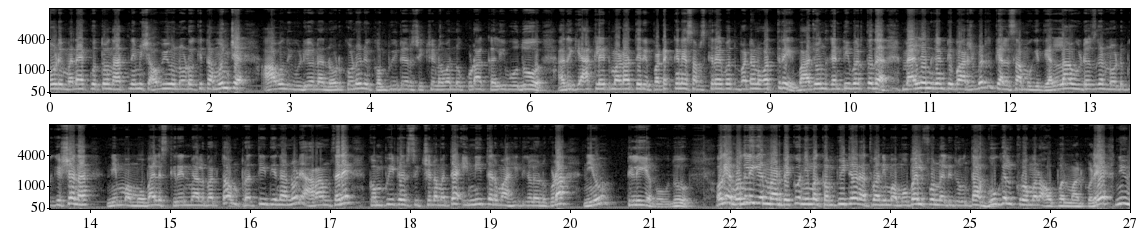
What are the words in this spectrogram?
ನೋಡಿ ಮನೆ ಕೂತು ಒಂದು ಹತ್ತು ನಿಮಿಷ ಅವು ನೋಡೋಕ್ಕಿಂತ ಮುಂಚೆ ಆ ಒಂದು ವಿಡಿಯೋನ ನೋಡ್ಕೊಂಡು ನೀವು ಕಂಪ್ಯೂಟರ್ ಶಿಕ್ಷಣವನ್ನು ಕೂಡ ಕಲಿಬಹುದು ಅದಕ್ಕೆ ಯಾಕೆ ಲೇಟ್ ಮಾಡತ್ತೀರಿ? ಪಟಕ್ಕನೆ ಸಬ್ಸ್ಕ್ರೈಬ್ ಬಟನ್ ಒತ್ತ್ರಿ. ಬಾಜು ಒಂದು ಗಂಟೆ ಬರ್ತದೆ. ಮೇಲಿನ ಗಂಟೆ ಬಾರಿಸ್ಬಿಟ್ರೆ ಕೆಲಸ ಮುಗಿತು. ಎಲ್ಲಾ ವಿಡಿಯೋಸ್ಗಳ ನೋಟಿಫಿಕೇಶನ್ ನಿಮ್ಮ ಮೊಬೈಲ್ ಸ್ಕ್ರೀನ್ ಮೇಲೆ ಬರ್ತಾವ. ಪ್ರತಿದಿನ ನೋಡಿ ಆರಾಮ್ ಸರಿ ಕಂಪ್ಯೂಟರ್ ಶಿಕ್ಷಣ ಮತ್ತೆ ಇನ್ನಿತರ ಮಾಹಿತಿಗಳನ್ನು ಕೂಡ ನೀವು ತಿಳಿಯಬಹುದು. ಓಕೆ ಮೊದಲಿಗೆ ಏನ್ ಮಾಡಬೇಕು? ನಿಮ್ಮ ಕಂಪ್ಯೂಟರ್ ಅಥವಾ ನಿಮ್ಮ ಮೊಬೈಲ್ ಫೋನ್ನಲ್ಲಿ ಇರುವಂತಹ ಗೂಗಲ್ ಕ್ರೋಮ್ ಅನ್ನ ಓಪನ್ ಮಾಡ್ಕೊಳ್ಳಿ. ನೀವು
